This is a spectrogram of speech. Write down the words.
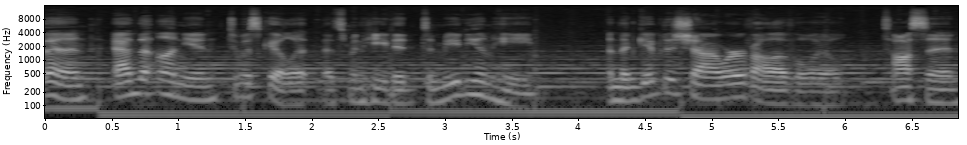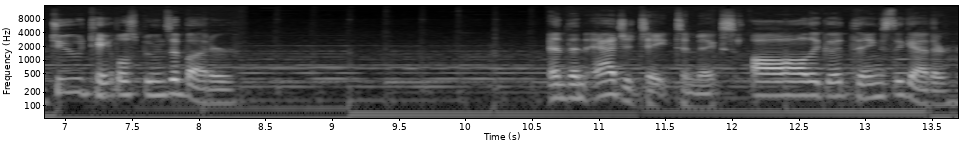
Then add the onion to a skillet that's been heated to medium heat and then give it a shower of olive oil. Toss in 2 tablespoons of butter and then agitate to mix all the good things together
